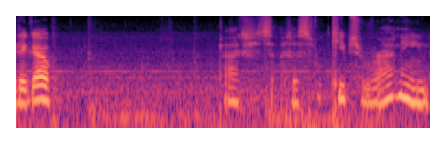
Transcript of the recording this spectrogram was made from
Where'd it go? God, she just keeps running.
